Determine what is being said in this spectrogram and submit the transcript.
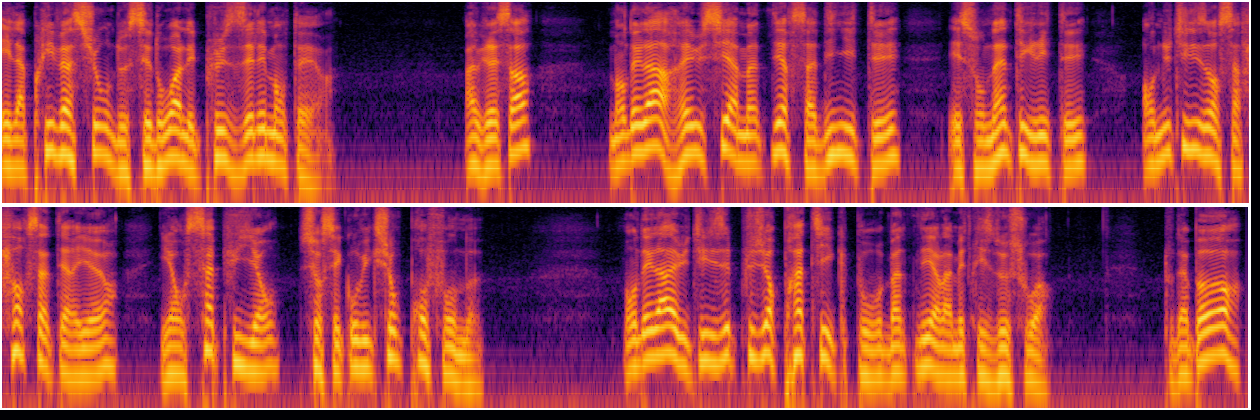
et la privation de ses droits les plus élémentaires. Malgré ça, Mandela a réussi à maintenir sa dignité et son intégrité en utilisant sa force intérieure et en s'appuyant sur ses convictions profondes. Mandela a utilisé plusieurs pratiques pour maintenir la maîtrise de soi. Tout d'abord,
